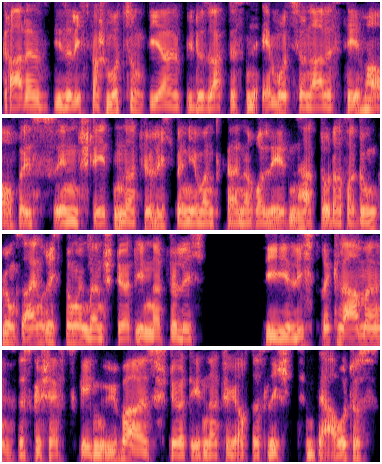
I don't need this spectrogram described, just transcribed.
Gerade diese Lichtverschmutzung, die ja, wie du sagtest, ein emotionales Thema auch ist, in Städten natürlich, wenn jemand keine Rollläden hat oder Verdunklungseinrichtungen, dann stört ihn natürlich die Lichtreklame des Geschäfts gegenüber. Es stört ihn natürlich auch das Licht der Autos.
